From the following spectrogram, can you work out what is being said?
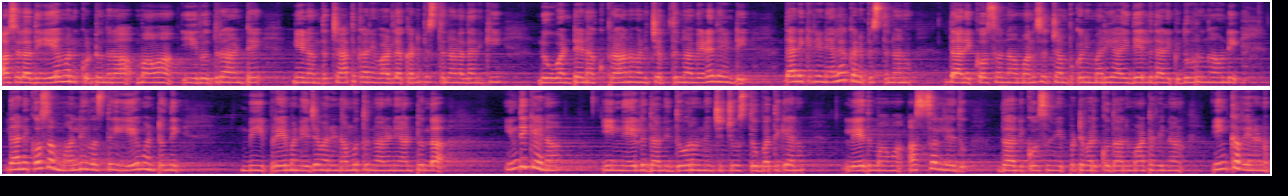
అసలు అది ఏమనుకుంటుందిరా? మామ ఈ రుద్ర అంటే నేనంత చేతకాని వాడిలా కనిపిస్తున్నాను దానికి నువ్వంటే నాకు ప్రాణం అని చెప్తున్నా వినదేంటి? దానికి నేను ఎలా కనిపిస్తున్నాను? దానికోసం నా మనసు చంపుకొని మరీ ఐదేళ్ళు దానికి దూరంగా ఉండి దానికోసం మళ్ళీ వస్తే ఏమంటుంది? మీ ప్రేమ నిజమని నమ్ముతున్నానని అంటుందా? ఇందుకేనా? ఇన్నేళ్ళు దాన్ని దూరం నుంచి చూస్తూ బతికాను. లేదు మామ అస్సలు లేదు. దానికోసం ఇప్పటి వరకు దాని మాట విన్నాను. ఇంకా వినను.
